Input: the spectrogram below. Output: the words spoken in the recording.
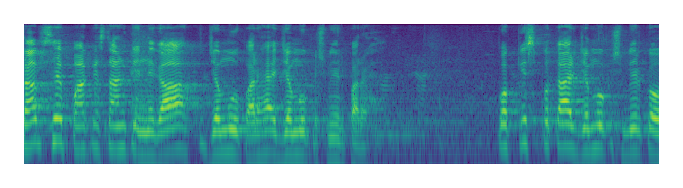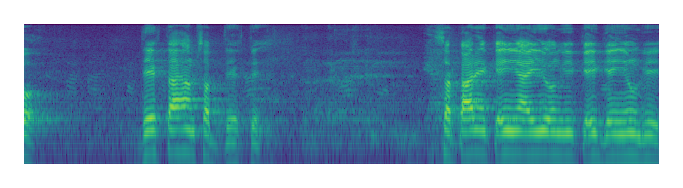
तब से पाकिस्तान की निगाह जम्मू पर है, जम्मू कश्मीर पर है। वो किस प्रकार जम्मू कश्मीर को देखता है, हम सब देखते हैं। सरकारें कहीं आई होंगी, कहीं गई होंगी।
